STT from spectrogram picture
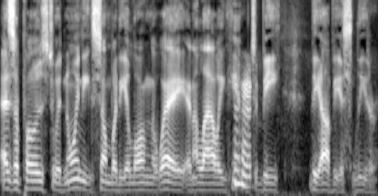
as opposed to anointing somebody along the way and allowing him to be the obvious leader?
